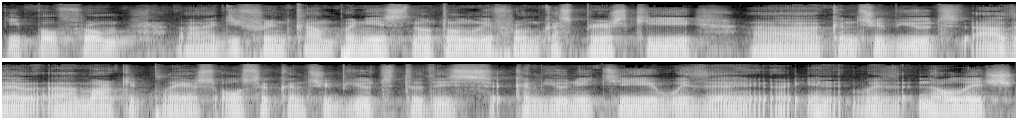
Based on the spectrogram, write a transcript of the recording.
people from different companies, not only from Kaspersky, contribute, other market players also contribute to this community with uh, in, with knowledge,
